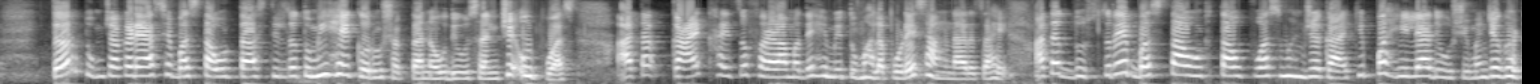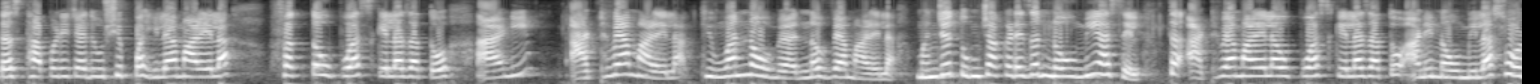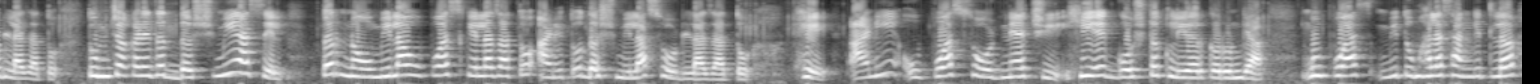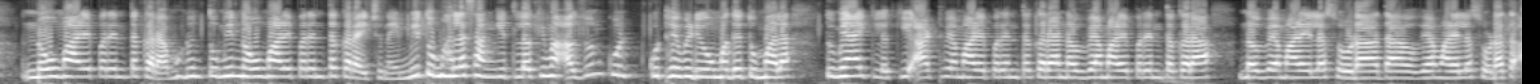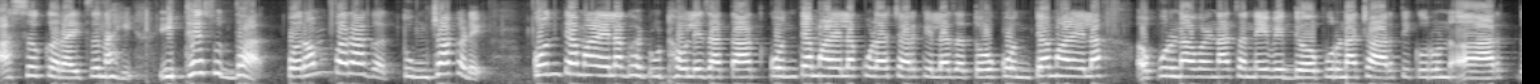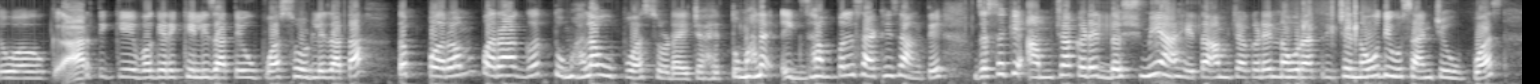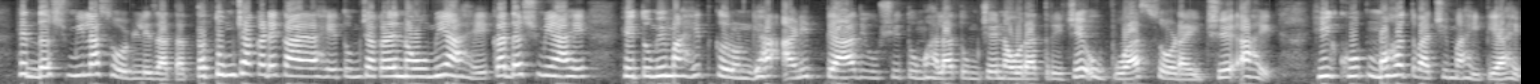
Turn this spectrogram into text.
तर तुमच्याकडे असे बसता उठता असतील तर तुम्ही हे करू शकता नऊ दिवसांचे उपवास. आता काय खायचं फराळामध्ये हे मी तुम्हाला पुढे सांगणारच आहे. आता दुसरे बसता उठता उपवास म्हणजे काय? की पहिल्या दिवशी म्हणजे घटस्थापनेच्या दिवशी पहिल्या माळेला फक्त उपवास केला जातो आणि आठव्या माळेला किंवा नवव्या नवव्या माळेला. म्हणजे तुमच्याकडे जर नवमी असेल तर आठव्या माळेला उपवास केला जातो आणि नवमीला सोडला जातो. तुमच्याकडे जर दशमी असेल तर नवमीला उपवास केला जातो आणि तो दशमीला सोडला जातो. हे आणि उपवास सोडण्याची ही एक गोष्ट क्लिअर करून घ्या. उपवास मी तुम्हाला सांगितलं नऊ माळेपर्यंत करा. म्हणून तुम्ही नऊ माळेपर्यंत करायचे नाही. मी तुम्हाला सांगितलं किंवा अजून कु कुठे व्हिडिओमध्ये तुम्हाला तुम्ही ऐकलं की आठव्या माळेपर्यंत करा नवव्या माळेपर्यंत करा नवव्या माळेला सोडा दहाव्या माळेला सोडा तर असं करायचं नाही. इथे सुद्धा परंपरागत तुमच्याकडे कोणत्या माळेला घट उठवले जातात कोणत्या माळेला कुळाचार केला जातो कोणत्या माळेला पूर्णावरणाचा नैवेद्य पूर्णाच्या आरती करून आरती के वगैरे केली जाते उपवास सोडले जातात तर परंपरागत तुम्हाला उपवास सोडायचे आहेत. तुम्हाला एक्झाम्पलसाठी सांगते. जसं की आमच्याकडे दशमी आहे तर आमच्याकडे नवरात्रीचे नऊ दिवसांचे उपवास हे दशमीला सोडले जातात. तर तुमच्याकडे काय आहे? तुमच्याकडे नवमी आहे का दशमी आहे? हे तुम्ही माहीत करून घ्या आणि त्या दिवशी तुम्हाला तुमचे नवरात्रीचे उपवास सोडायचे आहेत. ही खूप महत्त्वाची माहिती आहे.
